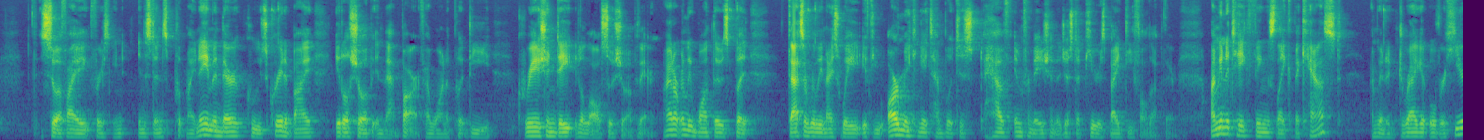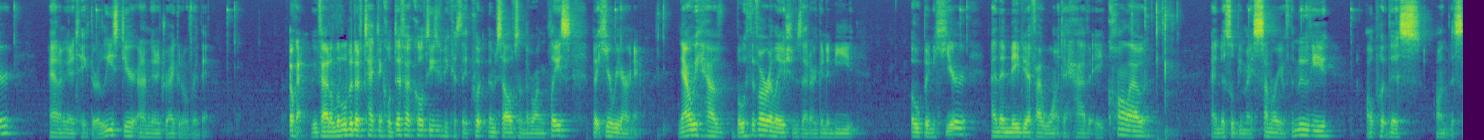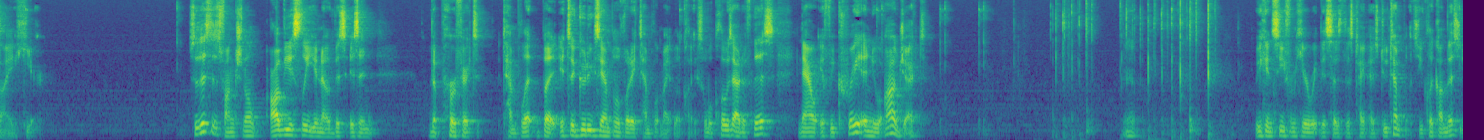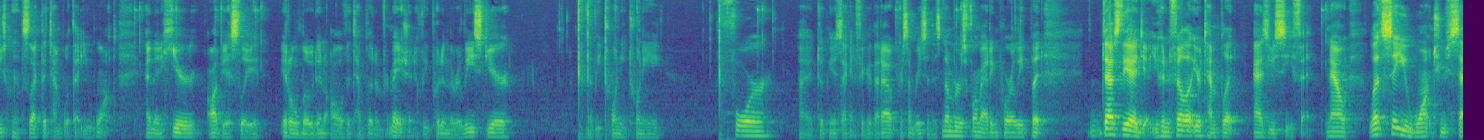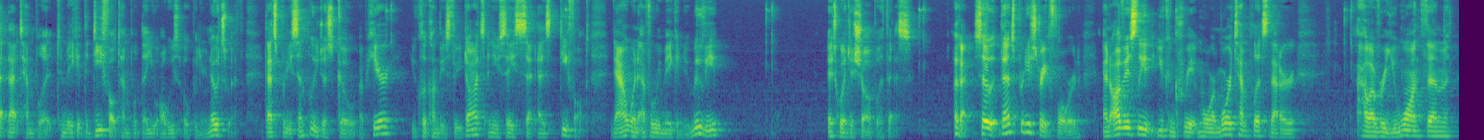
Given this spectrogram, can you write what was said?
So if I, for instance, put my name in there, who's created by, it'll show up in that bar. If I want to put the creation date, it'll also show up there. I don't really want those, but that's a really nice way if you are making a template to have information that just appears by default up there. I'm going to take things like the cast, I'm going to drag it over here, and I'm going to take the release year, and I'm going to drag it over there. Okay, we've had a little bit of technical difficulties because they put themselves in the wrong place, but here we are now. Now we have both of our relations that are going to be open here. And then maybe if I want to have a call out, and this will be my summary of the movie, I'll put this on the side here. So this is functional. Obviously, you know, this isn't the perfect template, but it's a good example of what a template might look like. So we'll close out of this. Now, if we create a new object, we can see from here what this says this type has two templates. You click on this, you can select the template that you want. And then here, obviously, it'll load in all of the template information. If we put in the release year, that'd be 2024. Uh, it took me a second to figure that out. For some reason, this number is formatting poorly, but that's the idea. You can fill out your template as you see fit. Now, let's say you want to set that template to make it the default template that you always open your notes with. That's pretty simple. You just go up here, you click on these three dots, and you say set as default. Now, whenever we make a new movie, it's going to show up with this. Okay, so that's pretty straightforward. And obviously you can create more and more templates that are however you want them.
